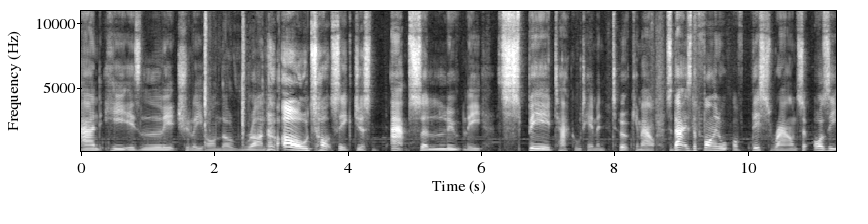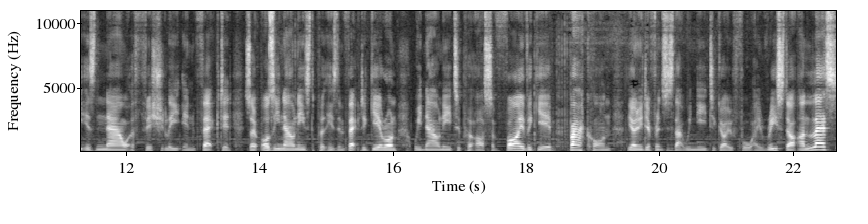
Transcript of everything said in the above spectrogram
And he is literally on the run. Oh, Toxic just absolutely spear tackled him and took him out. So that is the final of this round. So Ozzy is now officially infected. So Ozzy now needs to put his infected gear on. We now need to put our survivor gear back on. The only difference is that we need to go for a restart unless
